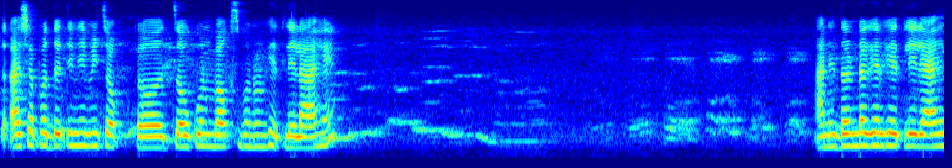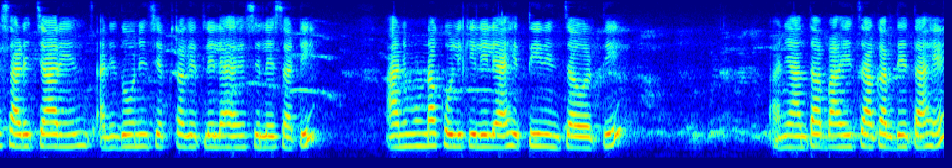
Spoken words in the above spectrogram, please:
तर अशा पद्धतीने मी चौक चौकोन बॉक्स बनवून घेतलेला आहे. आणि दंडगेर घेतलेले आहे साडेचार इंच आणि दोन इंच एक्स्ट्रा घेतलेले आहे सिलाईसाठी आणि मुंडा खोली केलेली आहे तीन इंचावरती. आणि आता बाहीचा आकार देत आहे.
